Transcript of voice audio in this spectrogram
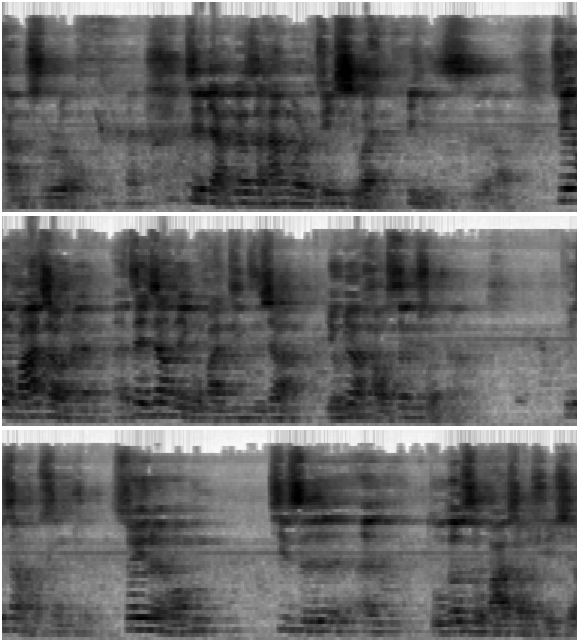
糖酥肉。这两个是韩国人最喜欢的饮食啊。所以华侨呢，呃，在这样的一个环境之下，有没有好生存啊？非常好生存。所以呢，我们其实呃读的是华侨学校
